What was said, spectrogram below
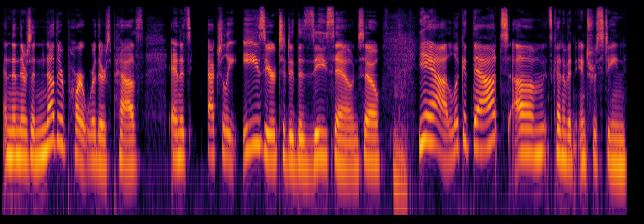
And then there's another part where there's paths, and it's actually easier to do the Z sound. So, mm. yeah, look at that. Um, it's kind of an interesting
